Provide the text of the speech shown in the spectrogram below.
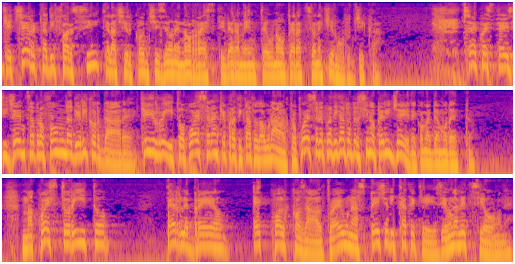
che cerca di far sì che la circoncisione non resti veramente un'operazione chirurgica. C'è questa esigenza profonda di ricordare che il rito può essere anche praticato da un altro, può essere praticato persino per igiene, come abbiamo detto, ma questo rito per l'ebreo è qualcos'altro, è una specie di catechesi, è una lezione.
